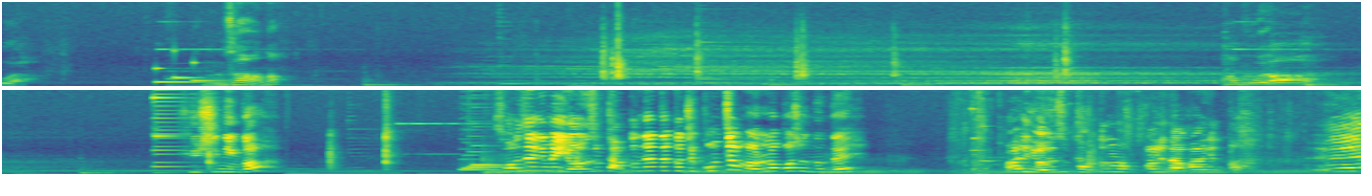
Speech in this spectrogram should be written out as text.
뭐야 공사하나? 아 뭐야 귀신인가? 선생님이 연습 다 끝날 때까지 꼼짝 말라고 하셨는데 빨리 연습 다 끝나고 빨리 나가야겠다 에이.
